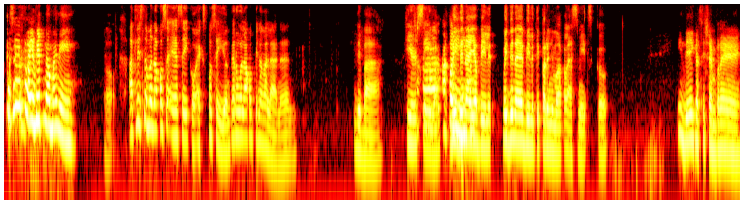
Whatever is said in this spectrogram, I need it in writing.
Kasi private naman eh. At least naman ako sa essay ko, expose yun, pero wala akong pinangalanan. 'Di ba? Hearsay Saka, lang. actually, may deniability, may deniability pa rin yung mga classmates ko. Hindi, kasi syempre,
